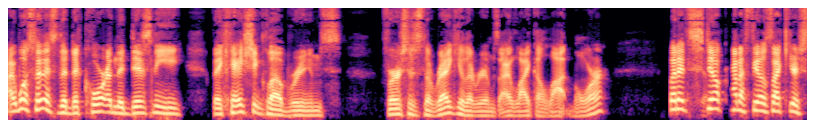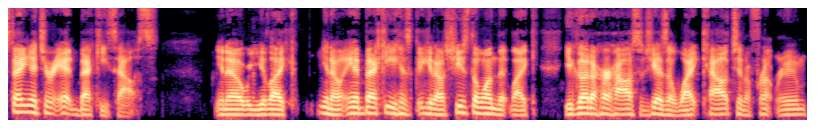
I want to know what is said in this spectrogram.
I will say this: the decor in the Disney Vacation Club rooms versus the regular rooms, I like a lot more. But it still kind of feels like you're staying at your Aunt Becky's house. You know, where you like, you know, Aunt Becky has, you know, she's the one that like you go to her house and she has a white couch in a front room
